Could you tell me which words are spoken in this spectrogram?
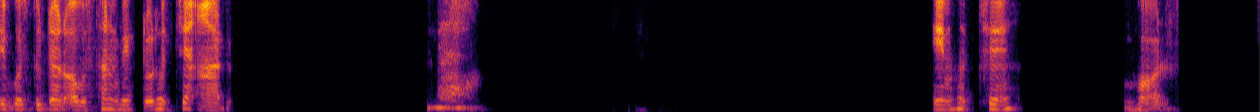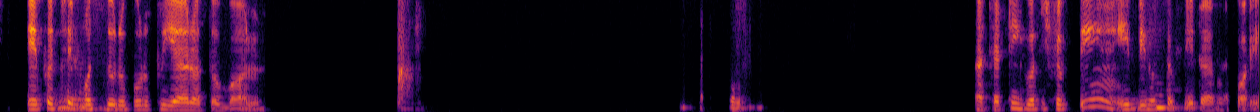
এই বস্তুটার অবস্থান ভেক্টর হচ্ছে আর এম হচ্ছে ভর। এফ হচ্ছে বস্তুর উপর ক্রিয়ারত বল। আচ্ছা টি গতিশক্তি এই বিভব এটা আমরা পরে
